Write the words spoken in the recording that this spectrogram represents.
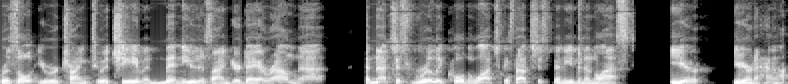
result you were trying to achieve. And then you designed your day around that. And that's just really cool to watch because that's just been even in the last year, year and a half.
